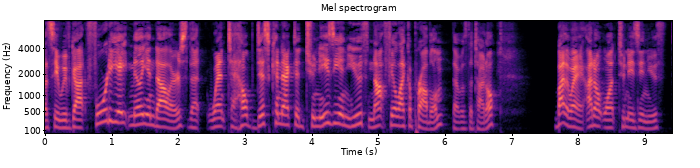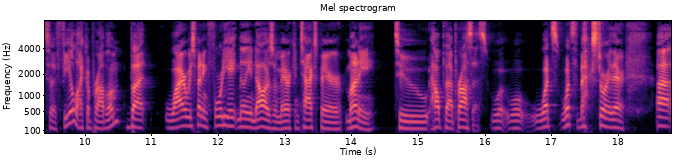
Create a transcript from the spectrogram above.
Let's see, we've got $48 million that went to help disconnected Tunisian youth not feel like a problem. That was the title. By the way, I don't want Tunisian youth to feel like a problem, but why are we spending $48 million of American taxpayer money to help that process? What's, what's the backstory there? Uh,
